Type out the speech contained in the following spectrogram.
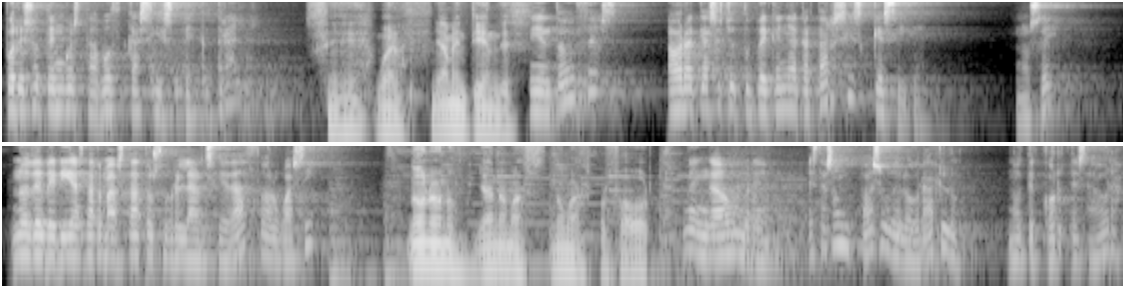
Por eso tengo esta voz casi espectral. Sí, bueno, ya me entiendes. ¿Y entonces? Ahora que has hecho tu pequeña catarsis, ¿qué sigue? No sé. ¿No deberías dar más datos sobre la ansiedad o algo así? No, no, no, ya no más, no más, por favor. Venga, hombre, estás a un paso de lograrlo. No te cortes ahora.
